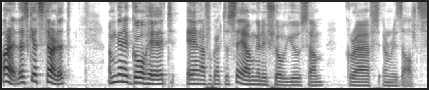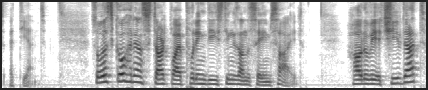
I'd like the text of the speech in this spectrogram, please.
All right, let's get started. I'm going to go ahead and I forgot to say I'm going to show you some graphs and results at the end. So let's go ahead and start by putting these things on the same side. How do we achieve that?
